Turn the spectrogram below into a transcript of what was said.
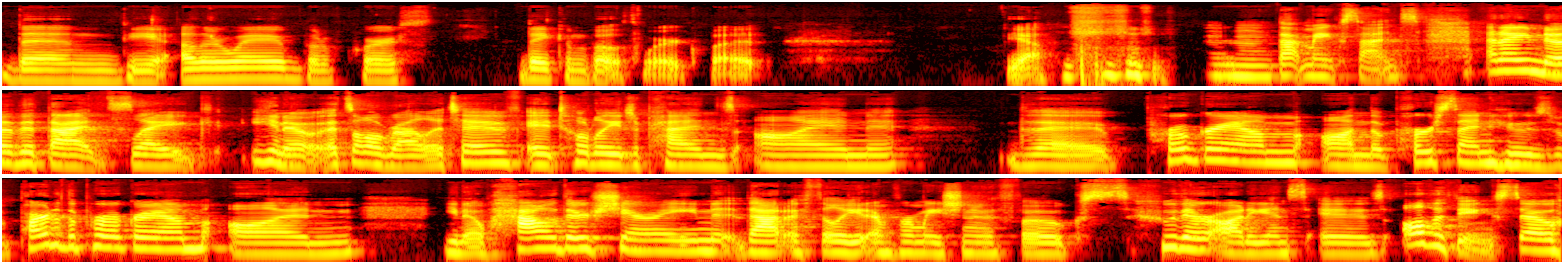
than the other way. But of course, they can both work. But yeah. mm, that makes sense. And I know that that's like, you know, it's all relative. It totally depends on the program, on the person who's part of the program, on you know how they're sharing that affiliate information with folks who their audience is all the things. So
